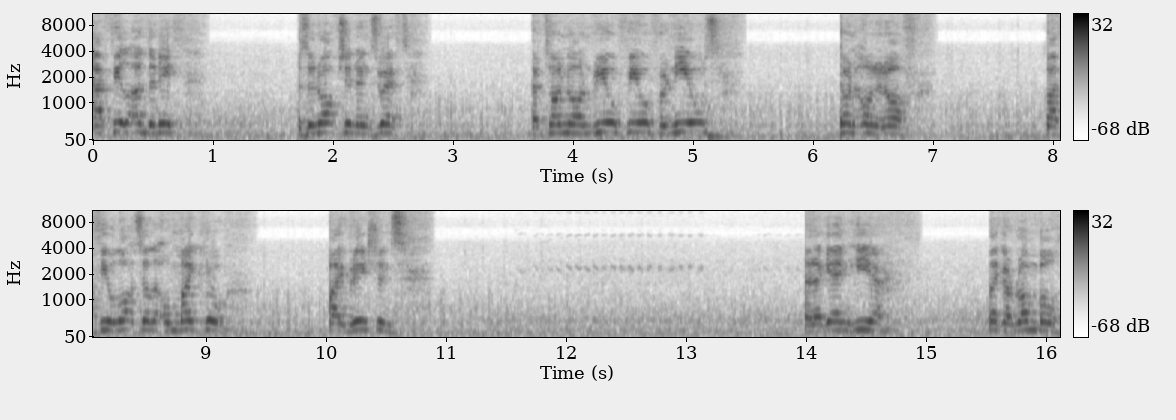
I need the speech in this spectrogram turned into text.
I feel it underneath. There's an option in Zwift. I turn on real feel for Neos, turn it on and off. But I feel lots of little micro vibrations. And again here, like a rumble.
